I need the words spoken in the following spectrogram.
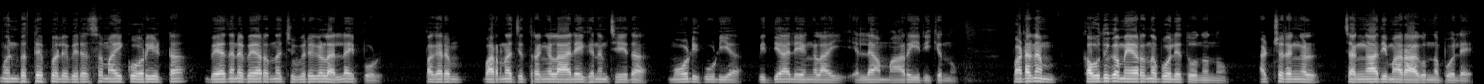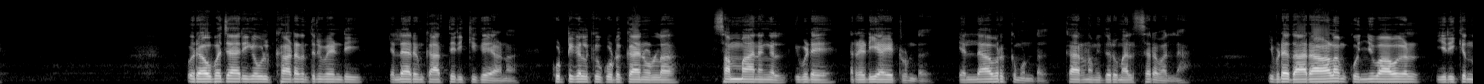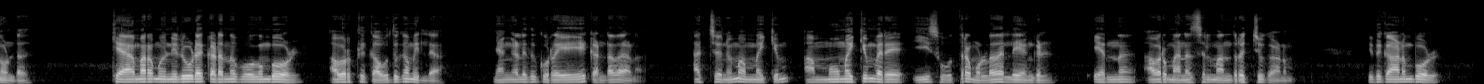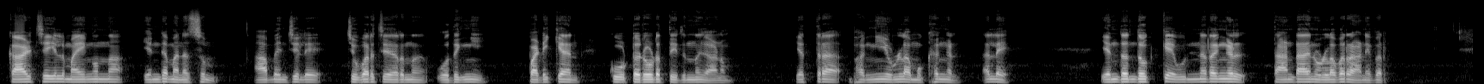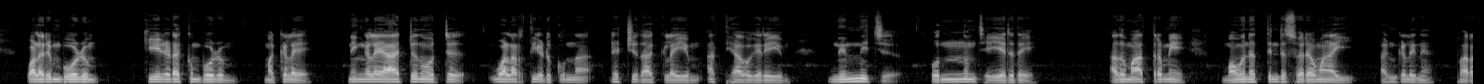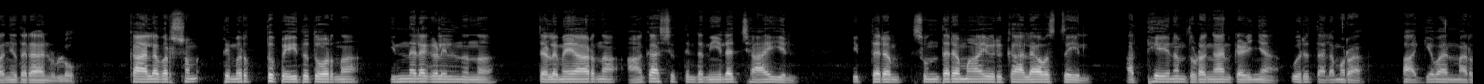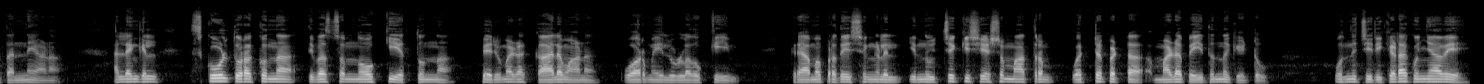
മുൻപത്തെ പോലെ വിരസമായി കോറിയിട്ട വേദന പേറുന്ന ചുവരുകളല്ല ഇപ്പോൾ. പകരം വർണചിത്രങ്ങൾ ആലേഖനം ചെയ്ത മോടി കൂടിയ വിദ്യാലയങ്ങളായി എല്ലാം മാറിയിരിക്കുന്നു. പഠനം കൗതുകമേറുന്ന പോലെ തോന്നുന്നു. അക്ഷരങ്ങൾ ചങ്ങാതിമാരാകുന്ന പോലെ. ഒരു ഔപചാരിക ഉദ്ഘാടനത്തിനു വേണ്ടി എല്ലാവരും കാത്തിരിക്കുകയാണ്. കുട്ടികൾക്ക് കൊടുക്കാനുള്ള സമ്മാനങ്ങൾ ഇവിടെ റെഡിയായിട്ടുണ്ട്. എല്ലാവർക്കുമുണ്ട്. കാരണം ഇതൊരു മത്സരമല്ല. ഇവിടെ ധാരാളം കുഞ്ഞുവാവകൾ ഇരിക്കുന്നുണ്ട്. ക്യാമറ മുന്നിലൂടെ കടന്നു പോകുമ്പോൾ അവർക്ക് കൗതുകമില്ല. ഞങ്ങളിത് കുറേ കണ്ടതാണ്. അച്ഛനും അമ്മയ്ക്കും അമ്മൂമ്മയ്ക്കും വരെ ഈ സൂത്രമുള്ളതല്ലേ അങ്കിൾ എന്ന് അവർ മനസ്സിൽ മന്ത്രിച്ചു കാണും. ഇത് കാണുമ്പോൾ കാഴ്ചയിൽ മയങ്ങുന്ന എന്റെ മനസ്സും ആ ബെഞ്ചിലെ ചുവർ ചേർന്ന് ഒതുങ്ങി പഠിക്കാൻ കൂട്ടരോടൊത്തിരുന്ന് കാണും. എത്ര ഭംഗിയുള്ള മുഖങ്ങൾ അല്ലേ? എന്തെന്തൊക്കെ ഉന്നതങ്ങൾ താണ്ടാനുള്ളവരാണിവർ. വളരുമ്പോഴും കീഴടക്കുമ്പോഴും മക്കളെ നിങ്ങളെ ആറ്റുനോറ്റ് വളർത്തിയെടുക്കുന്ന രക്ഷിതാക്കളെയും അധ്യാപകരെയും നിന്ദിച്ച് ഒന്നും ചെയ്യരുതേ. അതുമാത്രമേ മൗനത്തിന്റെ സ്വരമായി അങ്കിളിന് പറഞ്ഞു തരാനുള്ളൂ. കാലവർഷം തിമിർത്തു പെയ്തു തോർന്ന ഇന്നലകളിൽ നിന്ന് തെളിമയാർന്ന ആകാശത്തിന്റെ നീലഛായയിൽ ഇത്തരം സുന്ദരമായ ഒരു കാലാവസ്ഥയിൽ അധ്യയനം തുടങ്ങാൻ കഴിഞ്ഞ ഒരു തലമുറ ഭാഗ്യവാന്മാർ തന്നെയാണ്. അല്ലെങ്കിൽ സ്കൂൾ തുറക്കുന്ന ദിവസം നോക്കിയെത്തുന്ന പെരുമഴക്കാലമാണ് ഓർമ്മയിലുള്ളതൊക്കെയും. ഗ്രാമപ്രദേശങ്ങളിൽ ഇന്ന് ഉച്ചയ്ക്ക് ശേഷം മാത്രം ഒറ്റപ്പെട്ട മഴ പെയ്തെന്ന് കേട്ടു. ഒന്ന് ചിരിക്കടാ കുഞ്ഞാവേ.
